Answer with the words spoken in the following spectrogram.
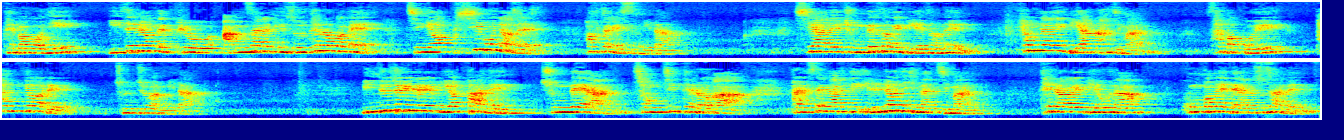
대법원이 이재명 대표 암살 미수 테러범의 징역 15년을 확정했습니다. 시안의 중대성에 비해서는 형량이 미약하지만 사법부의 판결을 존중합니다. 민주주의를 위협하는 중대한 정치 테러가 발생한 지 1년이 지났지만 테러의 배후나 공범에 대한 수사는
